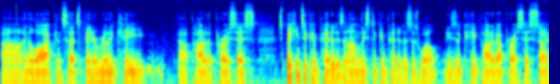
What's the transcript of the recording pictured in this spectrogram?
uh, and the like, and so that's been a really key uh, part of the process. Speaking to competitors and unlisted competitors as well is a key part of our process. So.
